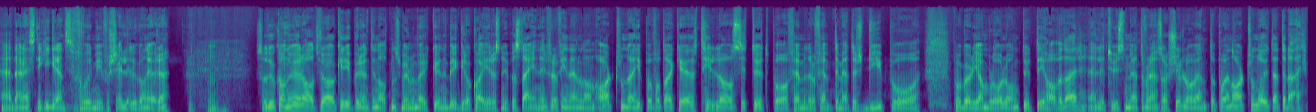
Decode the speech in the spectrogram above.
Eh, Det er nesten ikke grenser for hvor mye forskjellig du kan gjøre. Så du kan jo gjøre alt fra å krype rundt i nattens mulm og mørke under brygger og kaier og snu på steiner for å finne en eller annen art som du er hypp på å få tak i, til å sitte ut på 550 meters dyp og på bøljan blå langt ute i havet der, eller 1000 meter for den saks skyld, og vente på en art som du er ute etter der.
